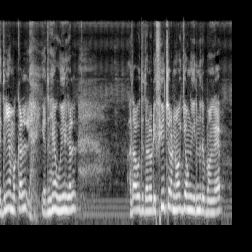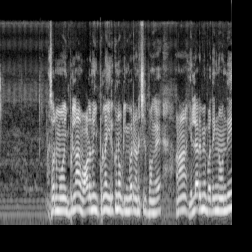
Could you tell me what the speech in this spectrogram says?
எத்தனையோ மக்கள் எத்தனையோ உயிர்கள் அதாவது தன்னுடைய ஃப்யூச்சரை நோக்கி அவங்க இருந்திருப்பாங்க. ஸோ நம்ம இப்படிலாம் வாழணும் இப்படிலாம் இருக்கணும் அப்படிங்கிற மாதிரி நினச்சிருப்பாங்க. ஆனால் எல்லாருமே பார்த்திங்கன்னா வந்து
